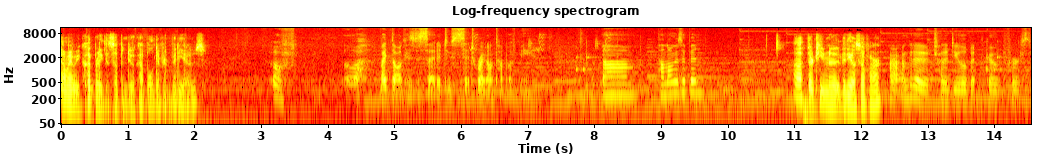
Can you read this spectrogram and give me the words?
I mean, we could break this up into a couple of different videos. Oh, ugh, my dog has decided to sit right on top of me. Um, how long has it been? A 13 minute video so far. Alright, I'm gonna try to do a little bit of Goat first.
